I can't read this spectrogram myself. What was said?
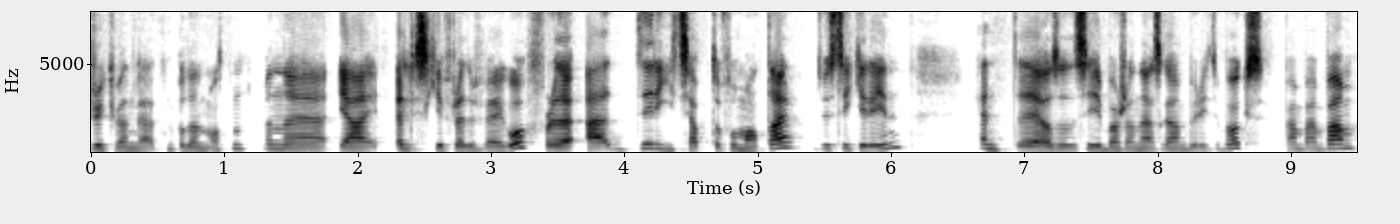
brukervennligheten på den måten. Men eh, jeg elsker Freddy Fuego, for det er dritkjapt å få mat der. Du stikker inn, henter og så sier bare sånn 'Jeg skal ha en burritoboks', bam, bam, bam,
